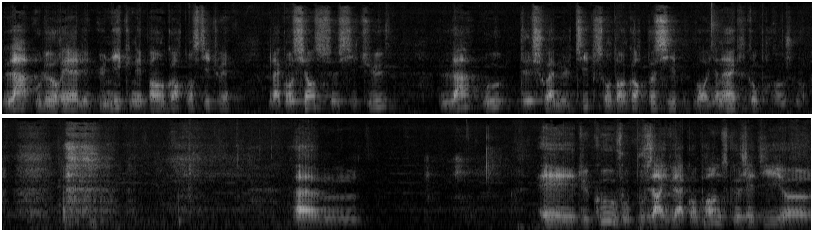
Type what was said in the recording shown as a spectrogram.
là où le réel unique n'est pas encore constitué. La conscience se situe là où des choix multiples sont encore possibles. Bon, il y en a un qui comprend, je vois. euh, et du coup, vous, arrivez à comprendre ce que j'ai dit euh,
